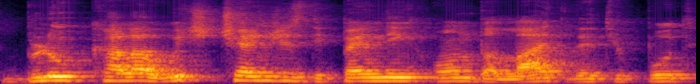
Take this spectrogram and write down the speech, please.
blue color which changes depending on the light that you put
